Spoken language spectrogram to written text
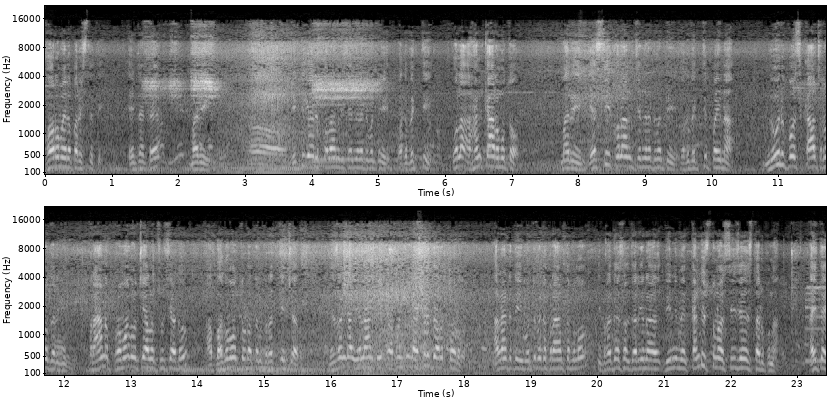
ఘోరమైన పరిస్థితి ఏంటంటే మరి రెడ్డి గారి కులానికి చెందినటువంటి ఒక వ్యక్తి కుల అహంకారముతో మరి ఎస్సీ కులానికి చెందినటువంటి ఒక వ్యక్తి పైన నూనె పోసి కాల్చడం జరిగింది. ప్రాణ ప్రమాదం చేయాలని చూశాడు. ఆ భగవంతుడు అతను బ్రతికించారు నిజంగా ఇలాంటి ప్రపంచంలో ఎక్కడ జరగకూడదు. అలాంటిది ఈ ఒంటిమిట్ట ప్రాంతంలో ఈ ప్రదేశాలు జరిగిన దీన్ని మేము ఖండిస్తున్నాం సీజేఎస్ తరఫున అయితే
